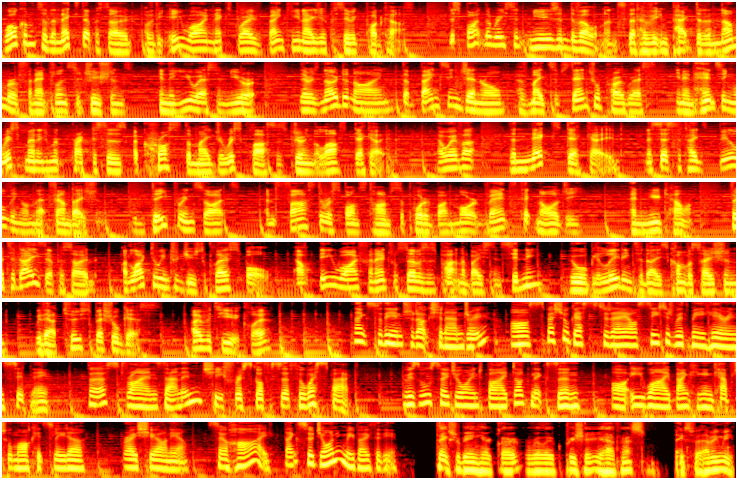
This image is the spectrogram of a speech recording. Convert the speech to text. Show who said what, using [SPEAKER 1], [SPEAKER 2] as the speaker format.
[SPEAKER 1] Welcome to the next episode of the EY Next Wave Banking in Asia Pacific podcast. Despite the recent news and developments that have impacted a number of financial institutions in the US and Europe, there is no denying that banks in general have made substantial progress in enhancing risk management practices across the major risk classes during the last decade. However, the next decade necessitates building on that foundation with deeper insights and faster response times supported by more advanced technology and new talent. For today's episode, I'd like to introduce Clare Sporle, our EY financial services partner based in Sydney, who will be leading today's conversation with our two special guests. Over to you, Clare.
[SPEAKER 2] Thanks for the introduction, Andrew. Our special guests today are seated with me here in Sydney. First, Ryan Zanin, Chief Risk Officer for Westpac, who is also joined by Doug Nixon, our EY Banking and Capital Markets Leader for Oceania. So, hi, thanks for joining me, both of you.
[SPEAKER 3] Thanks for being here, Clare. I really appreciate you having us.
[SPEAKER 4] Thanks for having me.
